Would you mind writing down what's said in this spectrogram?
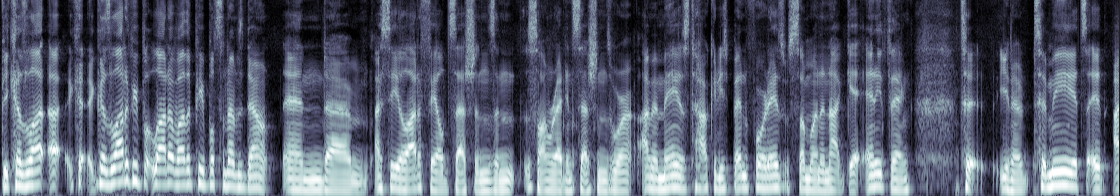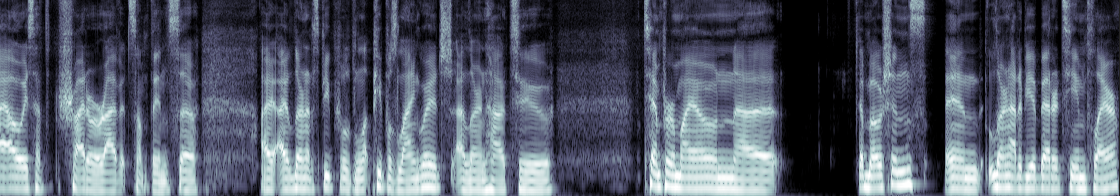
because a lot because uh, a lot of people, a lot of other people sometimes don't, and um, I see a lot of failed sessions and songwriting sessions where I'm amazed how could you spend four days with someone and not get anything. To you know, to me, it's it. I always have to try to arrive at something. So I, I learn how to speak people, people's language. I learn how to temper my own uh, emotions and learn how to be a better team player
